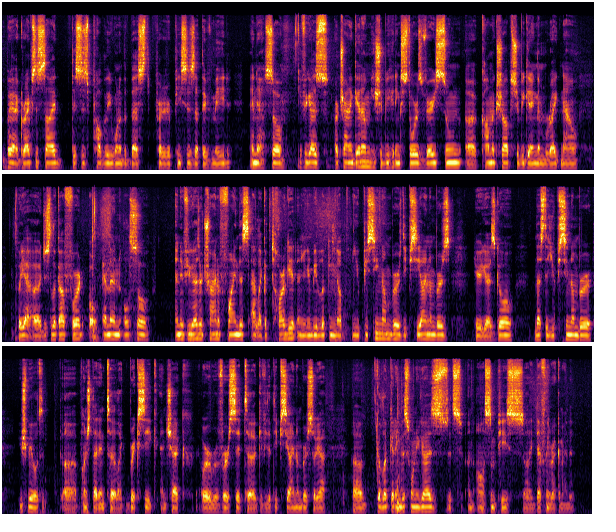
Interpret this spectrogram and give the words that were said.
but yeah gripes aside this is probably one of the best predator pieces that they've made and yeah, so if you guys are trying to get him, he should be hitting stores very soon. Uh, comic shops should be getting them right now. But yeah, uh, just look out for it. Oh, and then also, and if you guys are trying to find this at like a Target and you're gonna be looking up UPC numbers, DPCI numbers, here you guys go. That's the UPC number. You should be able to uh, punch that into like BrickSeek and check or reverse it to give you the DPCI number. So yeah. Uh, good luck getting this one, you guys. It's an awesome piece. I definitely recommend it.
